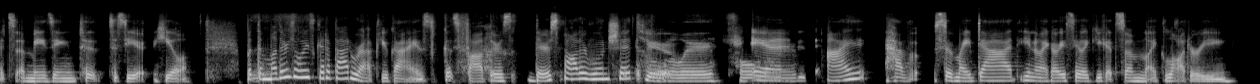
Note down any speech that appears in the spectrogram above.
it's amazing to to see it heal. But the mothers always get a bad rap, you guys, because fathers there's father wound shit too. Totally, totally. And I have so my dad, you know, like I always say, like you get some like lottery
